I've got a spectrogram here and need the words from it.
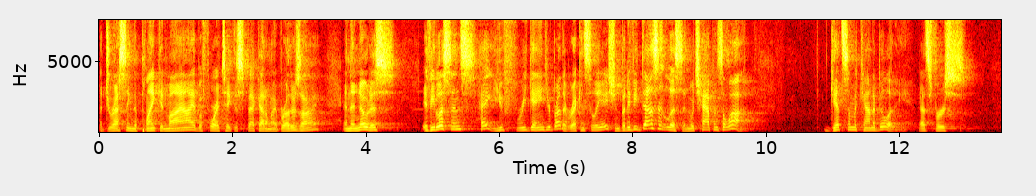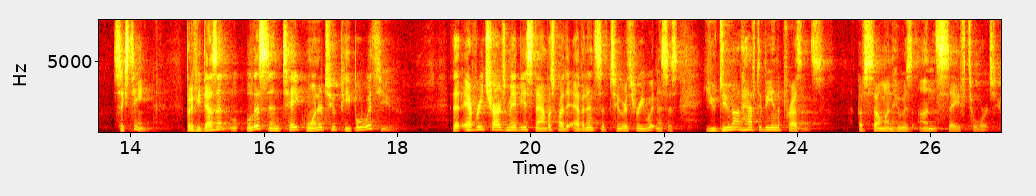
addressing the plank in my eye before I take the speck out of my brother's eye. And then notice, if he listens, hey, you've regained your brother, reconciliation. But if he doesn't listen, which happens a lot, get some accountability. That's verse 16. But if he doesn't listen, take one or two people with you, that every charge may be established by the evidence of two or three witnesses. You do not have to be in the presence of someone who is unsafe towards you.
